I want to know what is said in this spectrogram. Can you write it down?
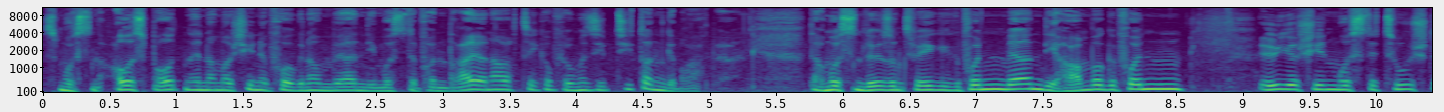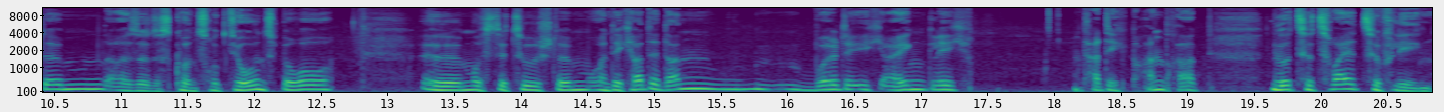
es mussten Ausbauten in der Maschine vorgenommen werden, die musste von 83 auf 75 Tonnen gebracht werden. Da mussten Lösungswege gefunden werden, die haben wir gefunden. Iljuschin musste zustimmen, also das Konstruktionsbüro äh, musste zustimmen. Und ich hatte dann, wollte ich eigentlich, hatte ich beantragt, nur zu zweit zu fliegen.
